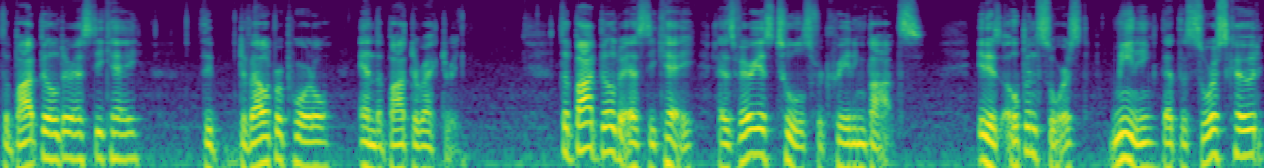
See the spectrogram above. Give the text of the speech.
the Bot Builder SDK, the Developer Portal, and the Bot Directory. The Bot Builder SDK has various tools for creating bots. It is open sourced, meaning that the source code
